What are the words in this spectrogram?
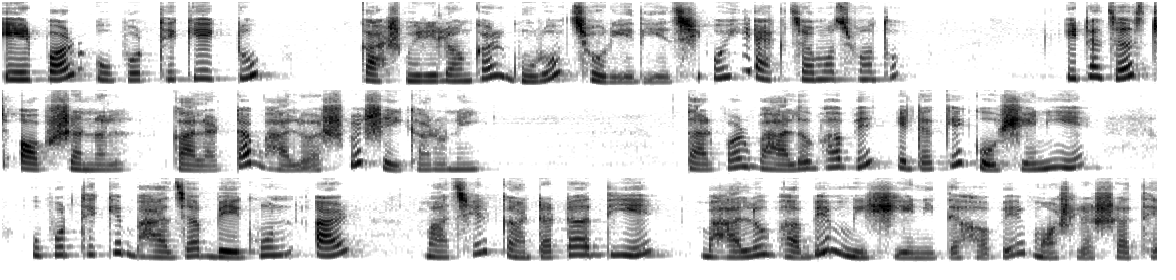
এরপর উপর থেকে একটু কাশ্মীরি লঙ্কার গুঁড়ো ছড়িয়ে দিয়েছি ওই এক চামচ মতো। এটা জাস্ট অপশনাল কালারটা ভালো আসবে সেই কারণেই। তারপর ভালোভাবে এটাকে কষিয়ে নিয়ে উপর থেকে ভাজা বেগুন আর মাছের কাঁটাটা দিয়ে ভালোভাবে মিশিয়ে নিতে হবে মশলার সাথে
